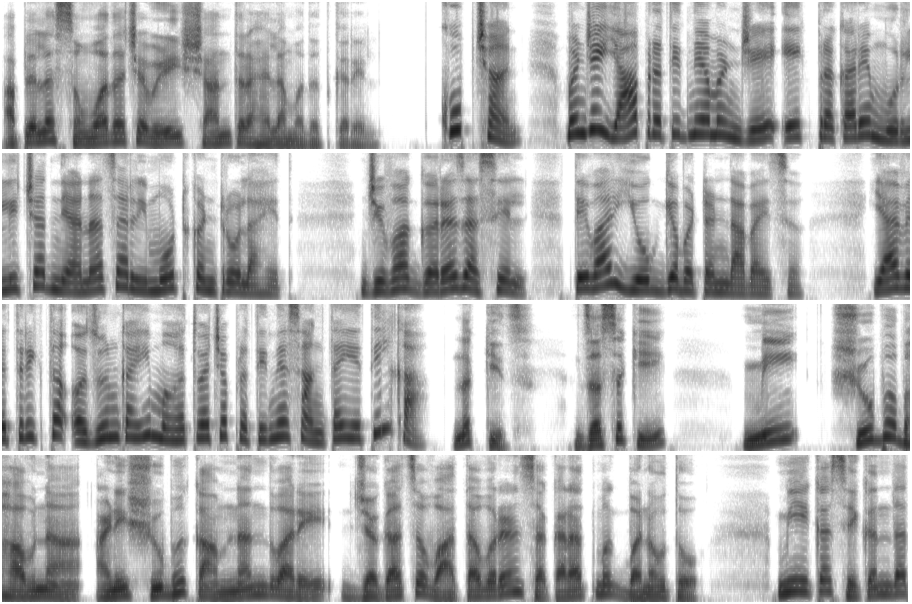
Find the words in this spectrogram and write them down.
आपल्याला संवादाच्या वेळी शांत राहायला मदत करेल. खूप छान. म्हणजे या प्रतिज्ञा म्हणजे एक प्रकारे मुरलीच्या ज्ञानाचा रिमोट कंट्रोल आहेत. जेव्हा गरज असेल तेव्हा योग्य बटन दाबायचं. या व्यतिरिक्त अजून काही महत्त्वाच्या प्रतिज्ञा सांगता येतील का? नक्कीच. जसं की मी शुभ भावना आणि शुभ कामनांद्वारे जगाचं वातावरण सकारात्मक बनवतो. मी एका सेकंदात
